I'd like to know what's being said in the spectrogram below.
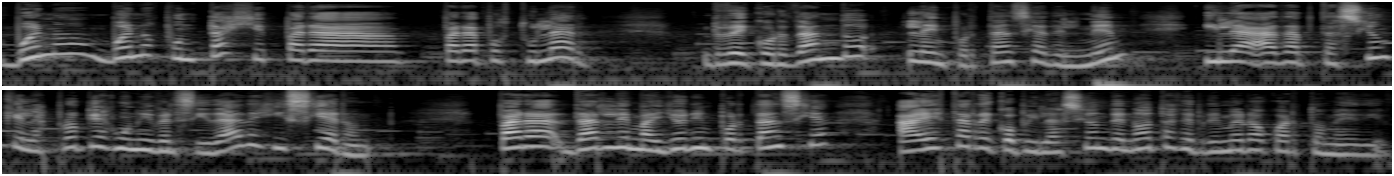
buenos, buenos puntajes para, para postular, recordando la importancia del NEM y la adaptación que las propias universidades hicieron para darle mayor importancia a esta recopilación de notas de primero a cuarto medio.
